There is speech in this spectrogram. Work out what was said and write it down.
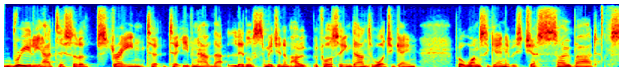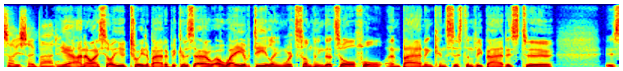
really had to sort of strain to, to even have that little smidgen of hope before sitting down to watch a game. But once again it was just so bad. So so bad. Yeah i know. I saw you tweet about it because a, a way of dealing with something that's awful and bad and consistently bad is to is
